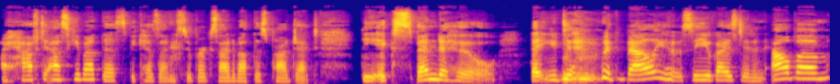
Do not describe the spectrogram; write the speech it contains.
I have to ask you about this because I'm super excited about this project. The Expendahoo that you did Mhm. with Ballyhoo. So you guys did an album.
